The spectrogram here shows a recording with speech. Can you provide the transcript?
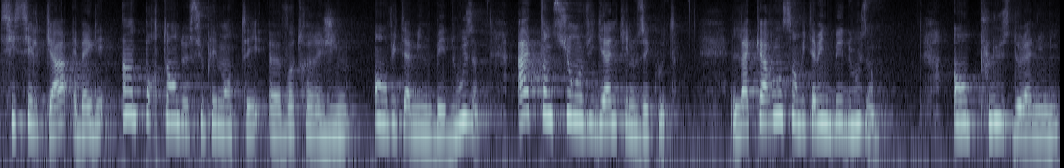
Si c'est le cas, eh bien, il est important de supplémenter votre régime en vitamine B12. Attention aux véganes qui nous écoutent. La carence en vitamine B12, en plus de l'anémie,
